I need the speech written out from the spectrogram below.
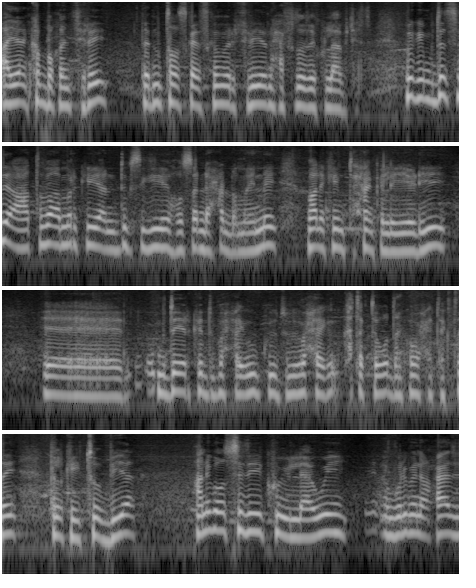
Ayaan ka baqan jiray deedna tooska iska mari jiray iyadna xafadooday ku laabi jirtay. Markii muddo sidai ahaataba markii aan dugsigii hoose dhexe dhammaynay maalinkii imtixaanka la yeedhiyey muddo yar kadib waxay ka tagtay waddanka waxay tagtay dalka etoobiya anigoo sidii ku ilaawey welibana caadi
